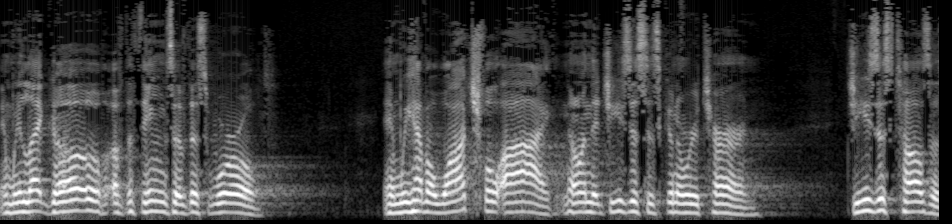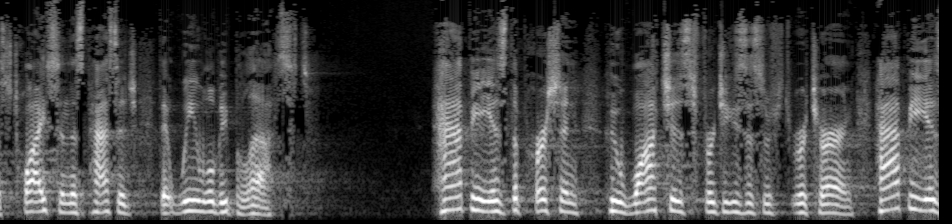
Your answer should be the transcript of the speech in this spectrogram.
and we let go of the things of this world and we have a watchful eye knowing that Jesus is going to return. Jesus tells us twice in this passage that we will be blessed. Happy is the person who watches for Jesus' return. Happy is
